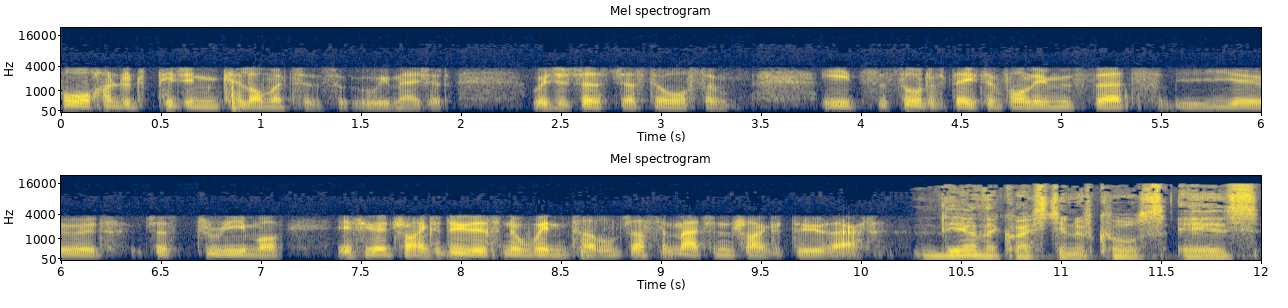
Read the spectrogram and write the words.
400 pigeon kilometers we measured, which is just, just awesome. It's the sort of data volumes that you would just dream of. If you were trying to do this in a wind tunnel, just imagine trying to do that. The other question, of course, is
